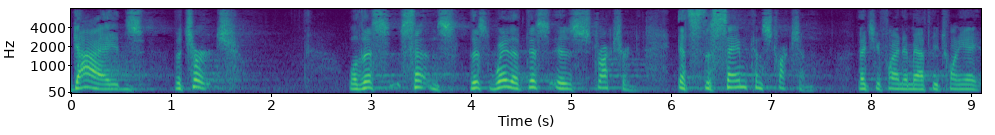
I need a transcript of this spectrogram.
guides the church. Well, this sentence, this way that this is structured, it's the same construction that you find in Matthew 28.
